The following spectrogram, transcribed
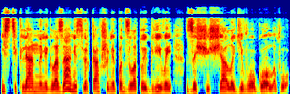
и стеклянными глазами, сверкавшими под золотой гривой, защищала его голову.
